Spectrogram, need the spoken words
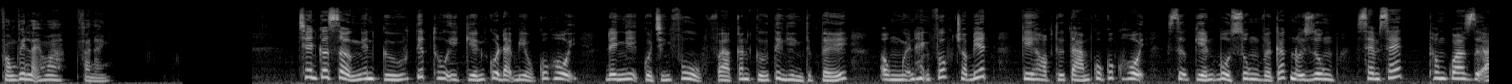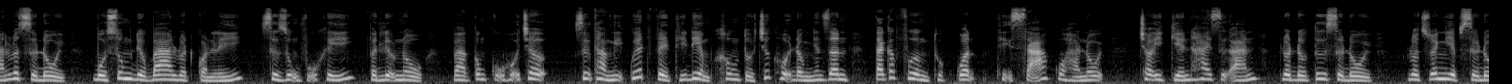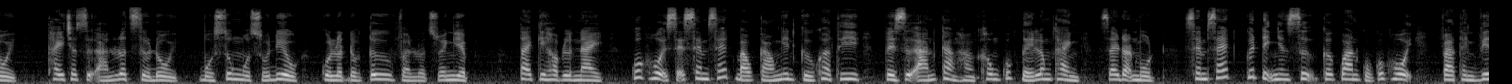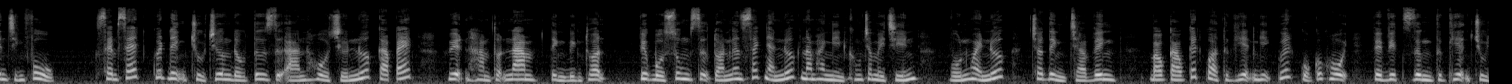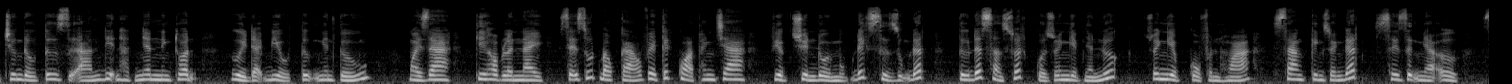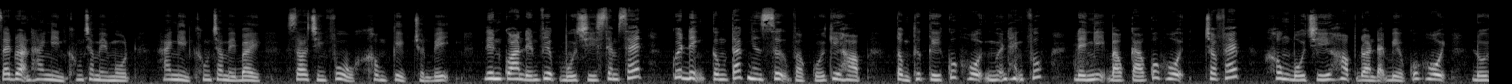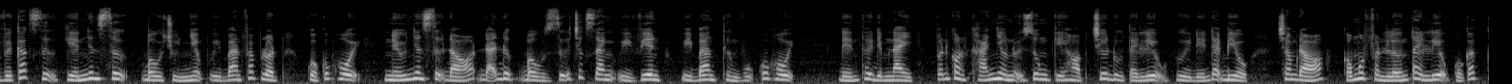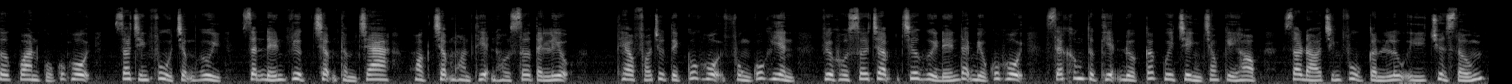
Phóng viên Lại Hoa phản ánh. Trên cơ sở nghiên cứu tiếp thu ý kiến của đại biểu Quốc hội, đề nghị của chính phủ và căn cứ tình hình thực tế, ông Nguyễn Hạnh Phúc cho biết kỳ họp thứ 8 của Quốc hội dự kiến bổ sung về các nội dung xem xét thông qua dự án luật sửa đổi, bổ sung điều 3 luật quản lý, sử dụng vũ khí, vật liệu nổ và công cụ hỗ trợ, dự thảo nghị quyết về thí điểm không tổ chức hội đồng nhân dân tại các phường thuộc quận, thị xã của Hà Nội, cho ý kiến hai dự án luật đầu tư sửa đổi, luật doanh nghiệp sửa đổi, thay cho dự án luật sửa đổi, bổ sung một số điều của luật đầu tư và luật doanh nghiệp. Tại kỳ họp lần này, Quốc hội sẽ xem xét báo cáo nghiên cứu khả thi về dự án cảng hàng không quốc tế Long Thành giai đoạn 1, xem xét quyết định nhân sự cơ quan của Quốc hội và thành viên chính phủ, xem xét quyết định chủ trương đầu tư dự án hồ chứa nước Capet, huyện Hàm Thuận Nam, tỉnh Bình Thuận, việc bổ sung dự toán ngân sách nhà nước năm 2019 vốn ngoài nước cho tỉnh Trà Vinh, báo cáo kết quả thực hiện nghị quyết của Quốc hội về việc dừng thực hiện chủ trương đầu tư dự án điện hạt nhân Ninh Thuận, gửi đại biểu tự nghiên cứu. Ngoài ra, kỳ họp lần này sẽ rút báo cáo về kết quả thanh tra việc chuyển đổi mục đích sử dụng đất từ đất sản xuất của doanh nghiệp nhà nước, doanh nghiệp cổ phần hóa sang kinh doanh đất, xây dựng nhà ở giai đoạn 2011-2017 do chính phủ không kịp chuẩn bị. Liên quan đến việc bố trí xem xét, quyết định công tác nhân sự vào cuối kỳ họp, Tổng thư ký Quốc hội Nguyễn Hạnh Phúc đề nghị báo cáo Quốc hội cho phép không bố trí họp đoàn đại biểu Quốc hội đối với các dự kiến nhân sự bầu chủ nhiệm Ủy ban pháp luật của Quốc hội nếu nhân sự đó đã được bầu giữ chức danh Ủy viên Ủy ban Thường vụ Quốc hội. Đến thời điểm này, vẫn còn khá nhiều nội dung kỳ họp chưa đủ tài liệu gửi đến đại biểu, trong đó có một phần lớn tài liệu của các cơ quan của Quốc hội do chính phủ chậm gửi dẫn đến việc chậm thẩm tra hoặc chậm hoàn thiện hồ sơ tài liệu. Theo Phó Chủ tịch Quốc hội Phùng Quốc Hiền, việc hồ sơ chậm chưa gửi đến đại biểu Quốc hội sẽ không thực hiện được các quy trình trong kỳ họp, do đó chính phủ cần lưu ý chuyển sớm.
